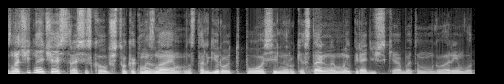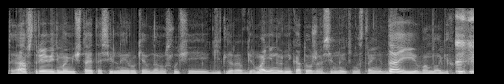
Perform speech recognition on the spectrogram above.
Значительная часть российского общества, как мы знаем, ностальгирует по сильной руке Сталина. Мы периодически об этом говорим. Вот и Австрия, видимо, мечтает о сильной руке, в данном случае Гитлера. В Германии наверняка тоже сильные эти настроения. Да, и во многих и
